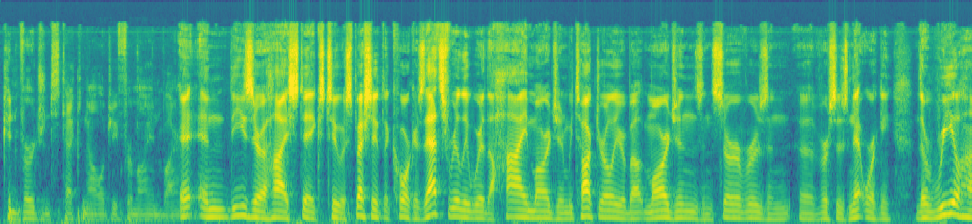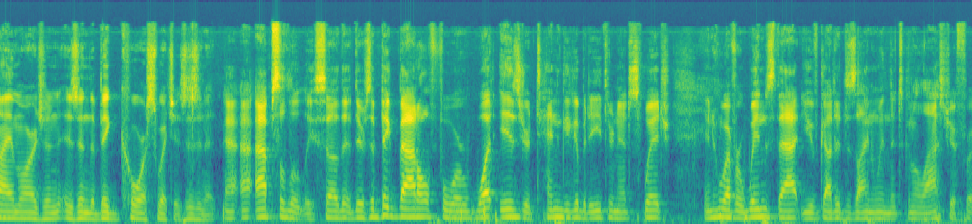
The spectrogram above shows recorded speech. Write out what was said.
convergence technology for my environment. And, and these are high stakes too, especially at the core, because that's really where the high margin. We talked earlier about margins and servers and uh, versus networking. The real high margin is in the big core switches, isn't it? A absolutely. So th there's a big battle for what is your 10 gigabit Ethernet switch, and whoever wins that, you've got a design win that's going to last you for,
